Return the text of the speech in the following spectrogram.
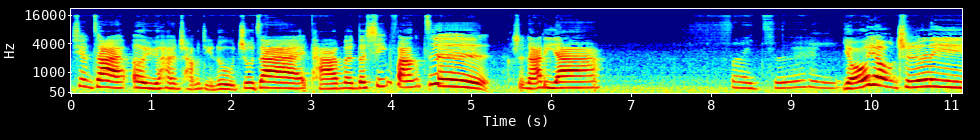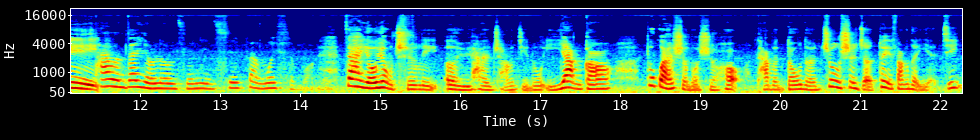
现在，鳄鱼和长颈鹿住在他们的新房子，是哪里呀？水池里，游泳池里。他们在游泳池里吃饭，为什么？在游泳池里，鳄鱼和长颈鹿一样高，不管什么时候，他们都能注视着对方的眼睛，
